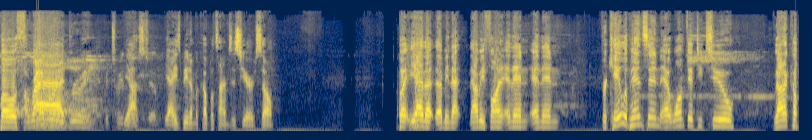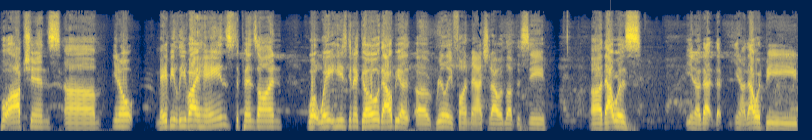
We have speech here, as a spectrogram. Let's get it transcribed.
both A rivalry at- brewing between yeah. those two. yeah, he's beat him a couple times this year. So, but yeah, that I mean that that'll be fun. And then and then for Caleb Henson at 152, got a couple options. Um, you know, maybe Levi Haines depends on what weight he's going to go. That would be a, a really fun match that I would love to see. Uh, that was, you know, that, that you know that would be.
